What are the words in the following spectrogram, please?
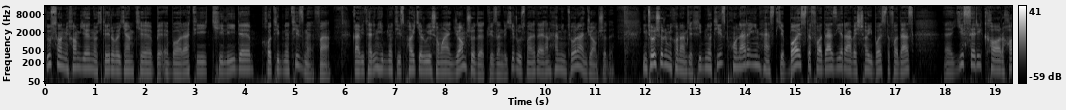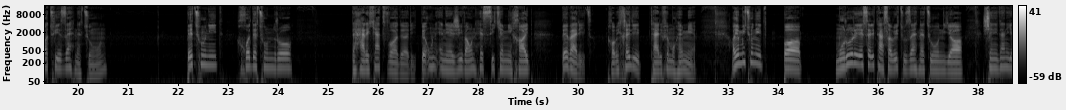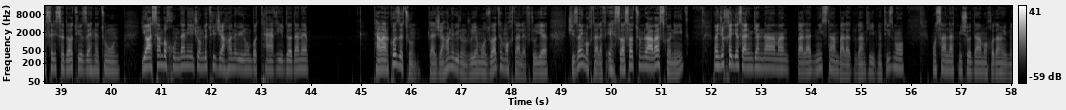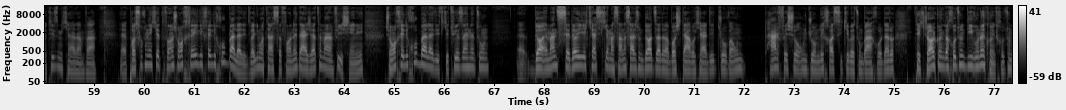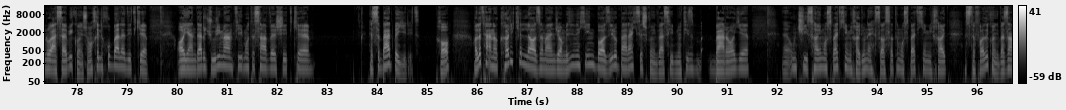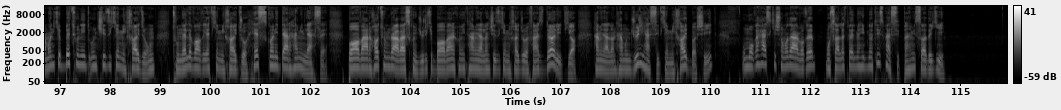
دوستان می‌خوام یه نکته رو بگم که به عبارتی کلید خود هیپنوتیزمه و قوی ترین هیپنوتیزم هایی که روی شما انجام شده توی زندگی روزمره دقیقا همینطور انجام شده. اینطور شروع می‌کنم که هیپنوتیزم هنر این هست که با استفاده از یه روش هایی با استفاده از یه سری کارها توی ذهنتون بتونید خودتون رو به حرکت وادارید به اون انرژی و اون حسی که می‌خواید ببرید. خب این خیلی تعریف مهمیه. آیا می‌تونید با مرور یه سری تصاویر تو ذهنتون یا شنیدن یه سری صدا توی ذهنتون یا اصلا با خوندن یه جمله توی جهان بیرون با تغییر دادن تمرکزتون در جهان بیرون روی موضوعات مختلف روی چیزهای مختلف احساساتتون رو عوض کنید؟ و اینجا خیلی سری میگن نه من بلد نیستم بلد بودم که هیپنوتیزم رو مسلط می شدم و خودم هیپنوتیزم می کردم و پاسخ اینه که اتفاقا شما خیلی خیلی خوب بلدید ولی متاسفانه در جهت منفیش. یعنی شما خیلی خوب بلدید که توی ذهنتون دائما صدای یک کسی که مثلا سرتون داد زده و باش دعوا کردید رو و اون حرفش و اون جمله خاصی که بهتون برخورده رو تکرار کنید و خودتون دیوونه کنید خودتون رو عصبی کنید. شما خیلی خوب بلدید که آینده رو جوری منفی متصور شید که حس بد بگیرید. خب حالا تنها کاری که لازم انجام بدید اینه که این بازی رو برعکسش کنید. و از هیپنوتیزم برای اون چیزهای مثبتی که می‌خواید اون احساسات مثبتی که می‌خواید استفاده کنید و زمانی که بتونید اون چیزی که می‌خواید رو اون تونل واقعیت که می‌خواید رو حس کنید در همین لحظه. باورهاتون رو عوض کنید. جوری که باور کنید همین الان چیزی که می‌خواید رو به فرض دارید یا همین الان همون جوری هستید که می‌خواید باشید اون موقع هست که شما در واقع مسلط به علم هیپنوتیزم هستید. به همین سادگی.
